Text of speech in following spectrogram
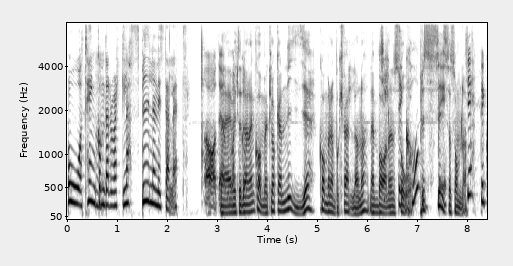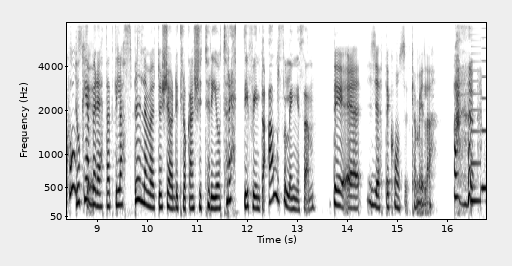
Åh, tänk om det hade varit lastbilen istället. Ja, nej, vet du när den kommer? Klockan nio kommer den på kvällarna när barnen sover. Jättekonstigt. Precis har somnat. Jättekonstigt. Då kan jag berätta att glassbilen var ute och körde klockan 23.30 för inte alls så länge sedan. Det är jättekonstigt, Camilla.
